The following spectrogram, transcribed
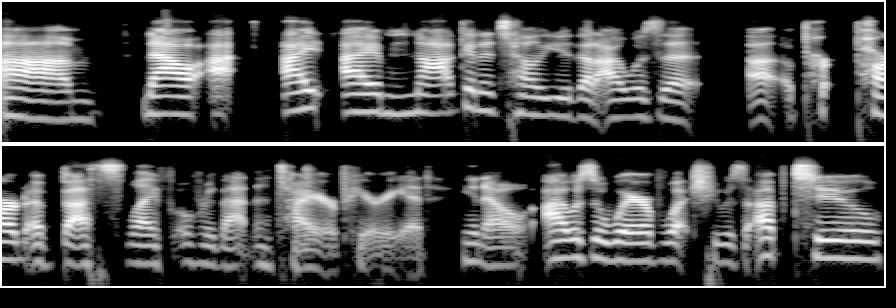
Um, now, I, I, I'm not going to tell you that I was a, a part of Beth's life over that entire period. You know, I was aware of what she was up to.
